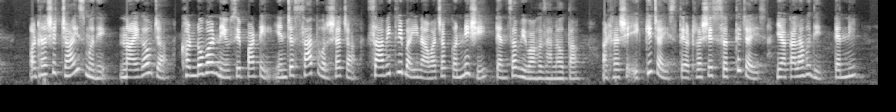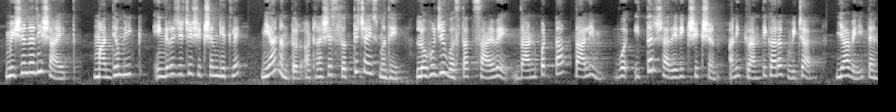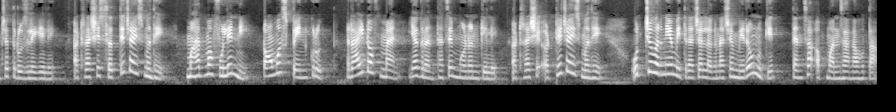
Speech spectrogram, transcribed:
अठराशे चाळीसमध्ये नायगावच्या खंडोबा नेवसे पाटील यांच्या सात वर्षाच्या सावित्रीबाई नावाच्या कन्येशी त्यांचा विवाह झाला होता. अठराशे एक्केचाळीस ते अठराशे सत्तेचाळीस या कालावधीत त्यांनी मिशनरी शाळेत माध्यमिक इंग्रजीचे शिक्षण घेतले. यानंतर अठराशे सत्तेचाळीसमध्ये लहुजी वस्तात साळवे दांडपट्टा तालीम व इतर शारीरिक शिक्षण आणि क्रांतिकारक विचार यावेळी त्यांच्यात रुजले गेले. अठराशे सत्तेचाळीसमध्ये महात्मा फुलेंनी टॉमस पेनकृत राईट ऑफ मॅन या ग्रंथाचे मनन केले. अठराशे अठ्ठेचाळीसमध्ये उच्चवर्णीय मित्राच्या लग्नाच्या मिरवणुकीत त्यांचा अपमान झाला होता.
